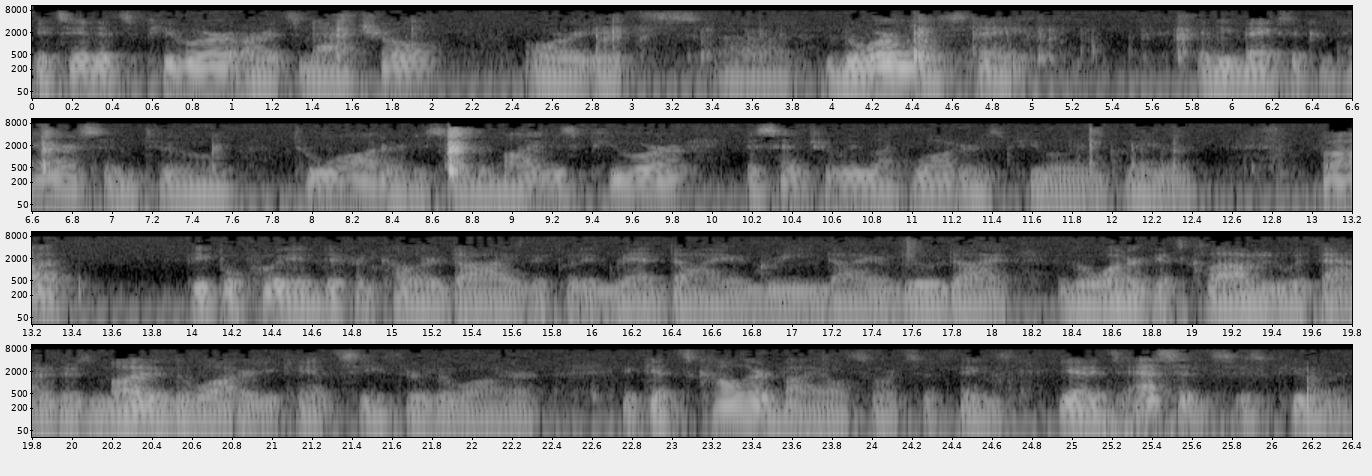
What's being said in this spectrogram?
It's in its pure or its natural or its uh, normal state. And he makes a comparison to, to water. He said the mind is pure, essentially like water is pure and clear. But people put in different colored dyes. They put in red dye or green dye or blue dye, and the water gets clouded with that, or there's mud in the water. You can't see through the water. It gets colored by all sorts of things, yet its essence is pure.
